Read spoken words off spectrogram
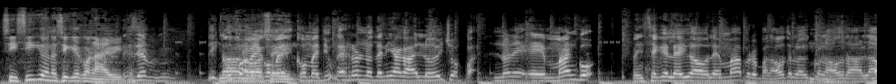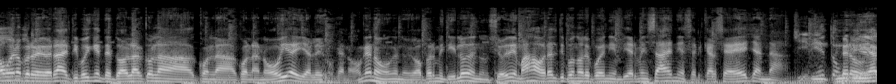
si sigue o no sigue con las evitas. Dice, discúlpame, no, cometí un error, no tenía que haberlo dicho. no eh, mango, pensé que le iba a doler más, pero para la otra lo doy con la otra al lado. No, bueno, pero de verdad, el tipo que intentó hablar con la, con la, con la novia y ella le dijo que no, que no, que no iba a permitirlo, denunció y demás. Ahora el tipo no le puede ni enviar mensajes ni acercarse a ella, nada. 500 Pero Ni a-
